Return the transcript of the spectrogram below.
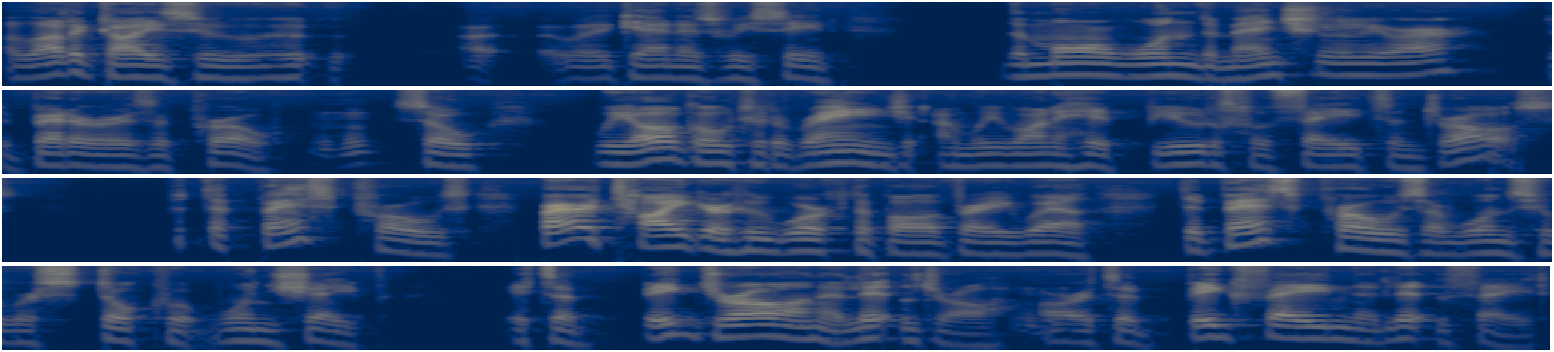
a lot of guys who, who uh, again, as we've seen, the more one dimensional you are, the better as a pro. Mm-hmm. So we all go to the range and we want to hit beautiful fades and draws. But the best pros, bar Tiger, who worked the ball very well, the best pros are ones who are stuck with one shape. It's a big draw and a little draw, mm-hmm. or it's a big fade and a little fade.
